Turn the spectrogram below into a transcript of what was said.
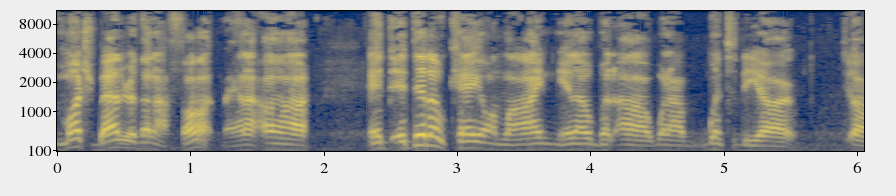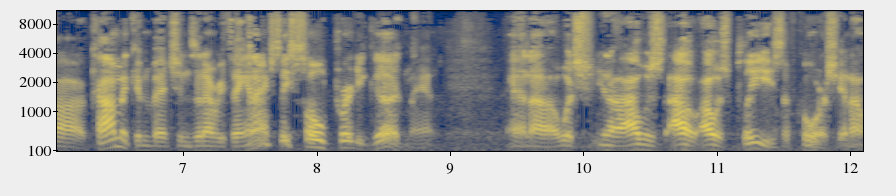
much better than I thought, man. Uh, it, it did okay online, you know, but uh, when I went to the uh, uh, comic conventions and everything, it actually sold pretty good, man. And uh, which you know, I was I, I was pleased, of course, you know.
